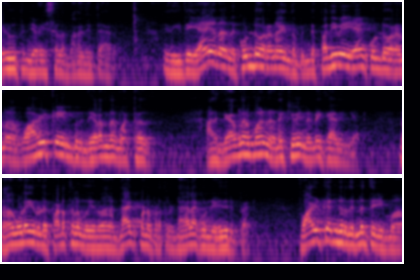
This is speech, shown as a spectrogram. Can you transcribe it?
எழுபத்தஞ்சி வயசில் மறைஞ்சிட்டார். இது இதை ஏன் நான் கொண்டு வரேன்னா இந்த இந்த பதிவை ஏன் கொண்டு வரேன்னா வாழ்க்கை என்பது நிரந்தரமற்றது அது நிரந்தரமாக நினைக்கவே நினைக்காதீங்க. நான் கூட என்னுடைய படத்தில் நான் டேரக்ட் பண்ண படத்தில் டயலாக் ஒன்று எழுதியிருப்பேன். வாழ்க்கைங்கிறது என்ன தெரியுமா?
